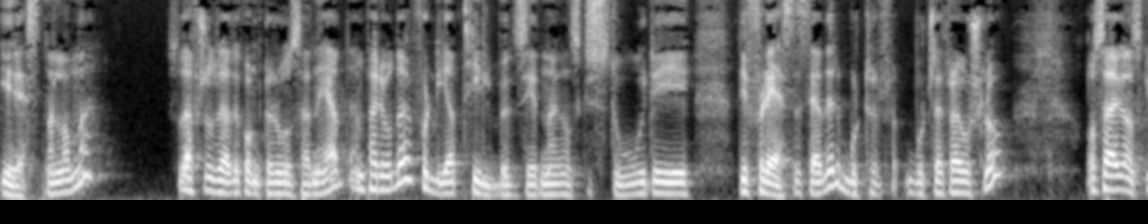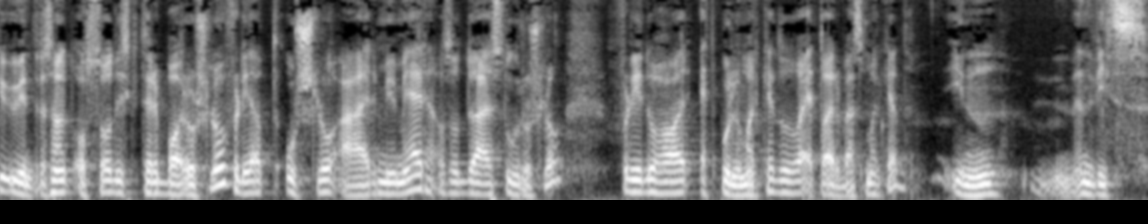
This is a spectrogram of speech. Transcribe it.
i resten av landet. Så Derfor så tror jeg det kommer til å roe seg ned en periode, fordi at tilbudssiden er ganske stor i de fleste steder, bortsett fra Oslo. Og så er det ganske uinteressant også å diskutere bare Oslo, fordi at Oslo er mye mer. Altså du er Stor-Oslo fordi du har ett boligmarked og du ett arbeidsmarked innen en viss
